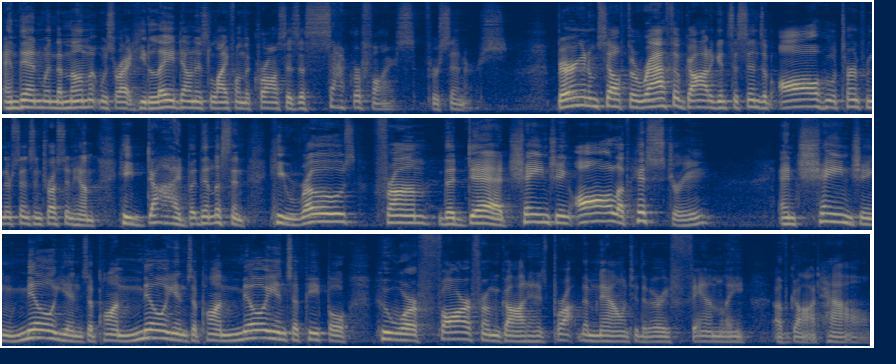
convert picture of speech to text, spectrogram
And then, when the moment was right, he laid down his life on the cross as a sacrifice for sinners bearing in himself the wrath of God against the sins of all who will turn from their sins and trust in him. He died, but then listen, he rose from the dead, changing all of history and changing millions upon millions upon millions of people who were far from God and has brought them now into the very family of God. How?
